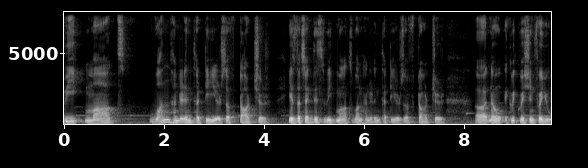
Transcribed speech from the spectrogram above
week marks 130 years of torture. Yes, that's right. This week marks 130 years of torture. Uh, now, a quick question for you:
